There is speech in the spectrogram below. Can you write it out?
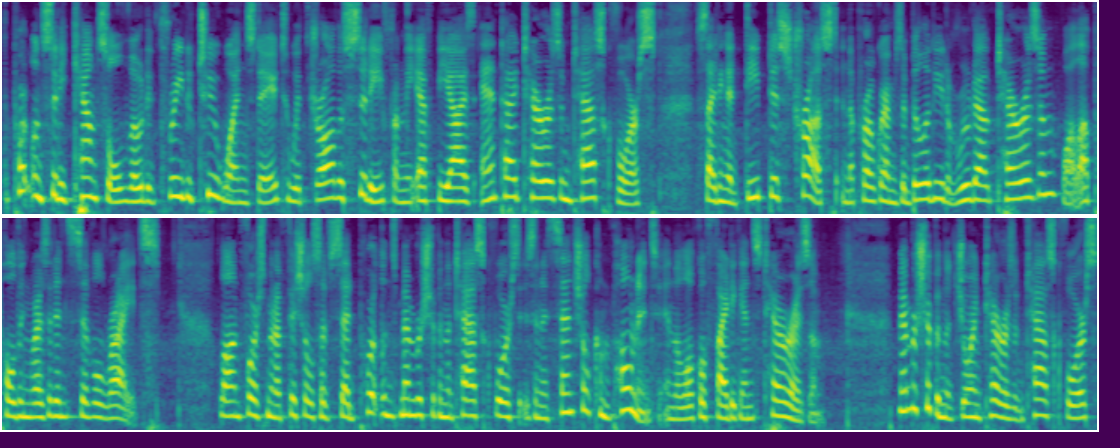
The Portland City Council voted 3 to 2 Wednesday to withdraw the city from the FBI's anti terrorism task force, citing a deep distrust in the program's ability to root out terrorism while upholding residents' civil rights. Law enforcement officials have said Portland's membership in the task force is an essential component in the local fight against terrorism. Membership in the Joint Terrorism Task Force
